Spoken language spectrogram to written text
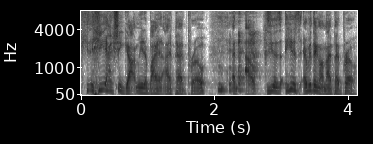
he actually got me to buy an iPad Pro and out, because he does, he does everything on iPad Pro.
